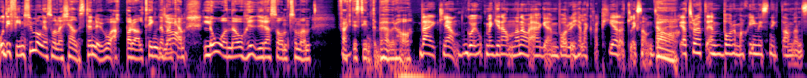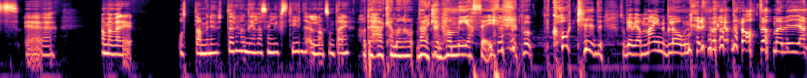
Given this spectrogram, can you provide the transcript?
Och det finns ju många sådana tjänster nu och appar och allting där man Ja. kan låna och hyra sånt som man faktiskt inte behöver ha. Verkligen. Gå ihop med grannarna och äga en borr i hela kvarteret. Liksom. Ja. Jag tror att en borrmaskin i snitt används eh, ja, men vad är det, åtta minuter under hela sin livstid, eller något sånt där. Ja, det här kan man ha, verkligen ha med sig. På kort tid så blev jag mindblown när du började prata Maria.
